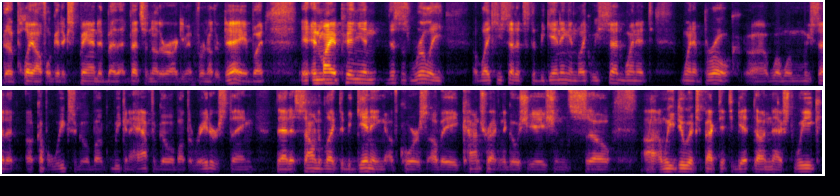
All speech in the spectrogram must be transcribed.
the playoff will get expanded, but that's another argument for another day. But in my opinion, this is really like you said, it's the beginning, and like we said when it when it broke, uh, well, when we said it a couple weeks ago, about a week and a half ago, about the Raiders thing, that it sounded like the beginning, of course, of a contract negotiation. So, uh, we do expect it to get done next week,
